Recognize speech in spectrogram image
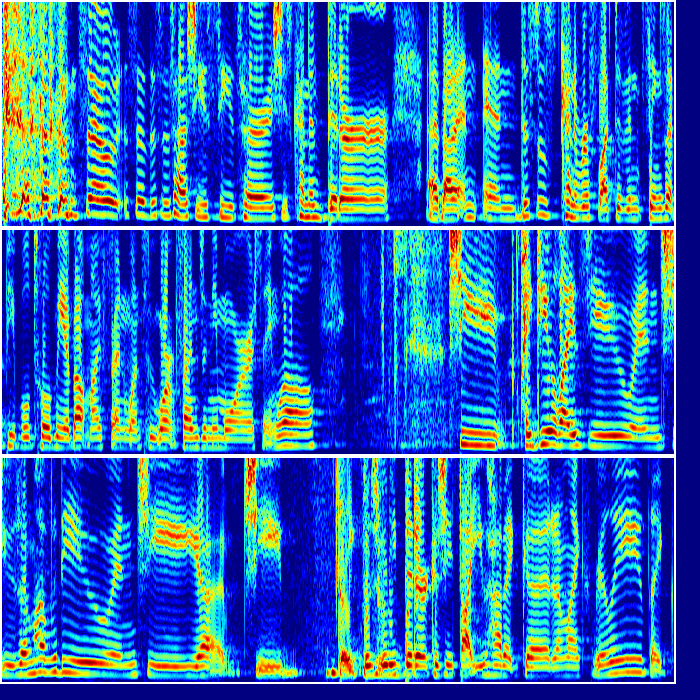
so, so this is how she sees her. She's kind of bitter about it, and and this was kind of reflective in things that people told me about my friend once we weren't friends anymore, saying, "Well." She idealized you, and she was in love with you, and she uh, she like was really bitter because she thought you had it good. I'm like, really? Like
